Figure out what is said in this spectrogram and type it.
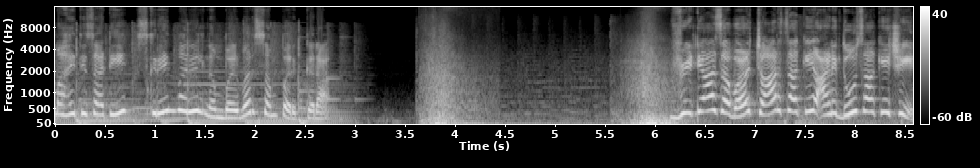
माहितीसाठी स्क्रीनवरील नंबरवर संपर्क करा. विट्याजवळ चार चाकी आणि दुचाकीची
